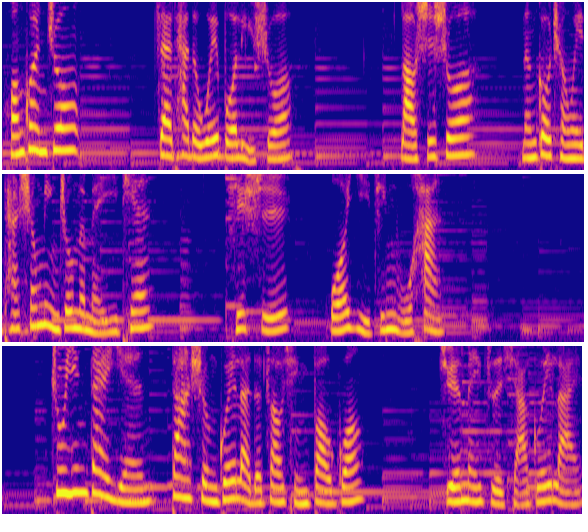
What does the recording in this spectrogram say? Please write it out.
黄贯中在他的微博里说：“老实说，能够成为他生命中的每一天，其实我已经无憾。”朱茵代言《大圣归来》的造型曝光，绝美紫霞归来。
